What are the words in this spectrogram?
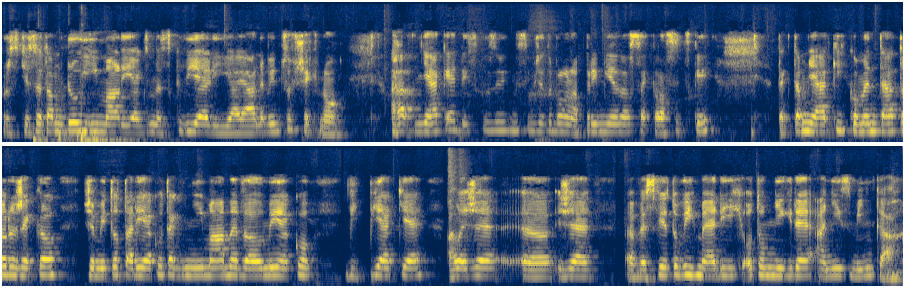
prostě se tam dojímali, jak jsme skvělí a já nevím, co všechno. A v nějaké diskuzi, myslím, že to bylo na primě zase klasicky, tak tam nějaký komentátor řekl, že my to tady jako tak vnímáme velmi jako vypjatě, ale že, uh, že ve světových médiích o tom nikde ani zmínka.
